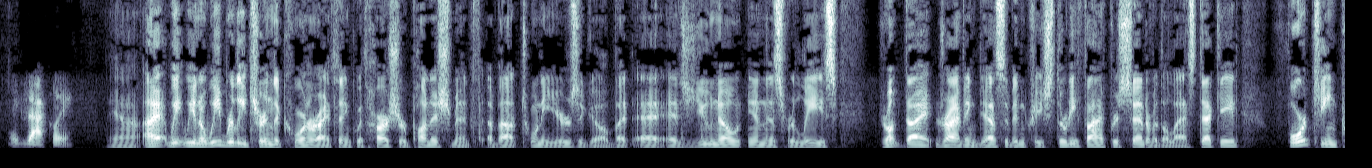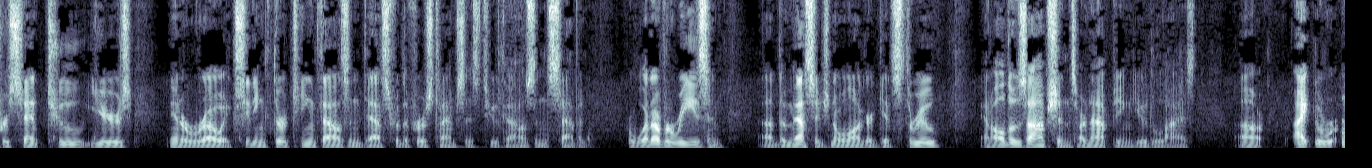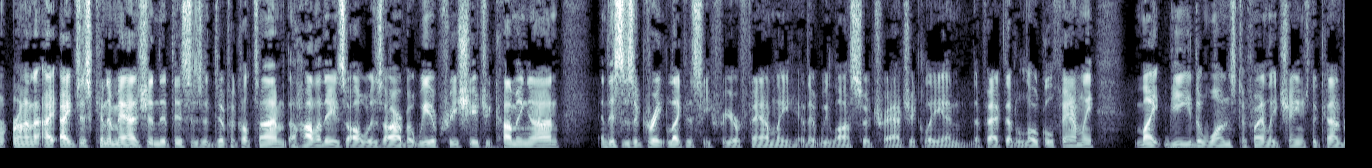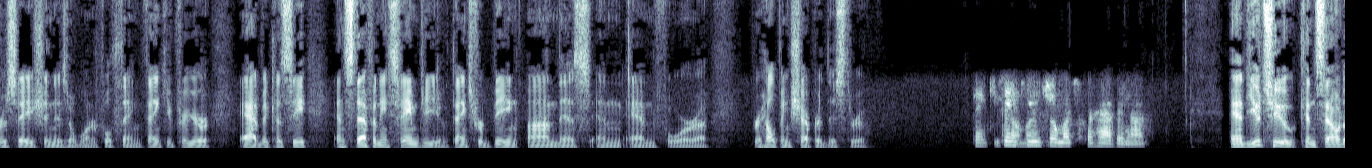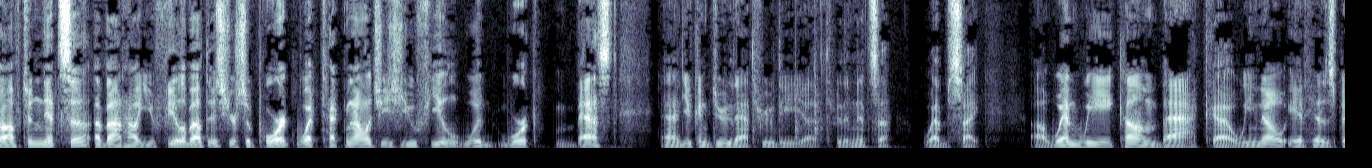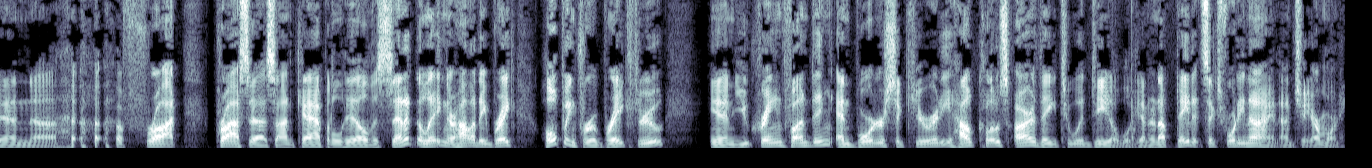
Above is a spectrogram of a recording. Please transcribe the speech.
Exactly. Yeah, I we you know we really turned the corner I think with harsher punishment about 20 years ago, but uh, as you note in this release, drunk di- driving deaths have increased 35% over the last decade. 14% two years in a row, exceeding 13,000 deaths for the first time since 2007. For whatever reason, uh, the message no longer gets through, and all those options are not being utilized. Uh, I, Ron, I, I just can imagine that this is a difficult time. The holidays always are, but we appreciate you coming on. And this is a great legacy for your family that we lost so tragically. And the fact that a local family might be the ones to finally change the conversation is a wonderful thing. Thank you for your advocacy. And Stephanie, same to you. Thanks for being on this and, and for, uh, for helping shepherd this through. Thank you Thank so you much. so much for having us. And you too can sound off to NHTSA about how you feel about this, your support, what technologies you feel would work best, and you can do that through the uh, through the NHTSA website. Uh, when we come back, uh, we know it has been uh, a fraught process on Capitol Hill. The Senate delaying their holiday break, hoping for a breakthrough in Ukraine funding and border security. How close are they to a deal? We'll get an update at 649 on JR Morning.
